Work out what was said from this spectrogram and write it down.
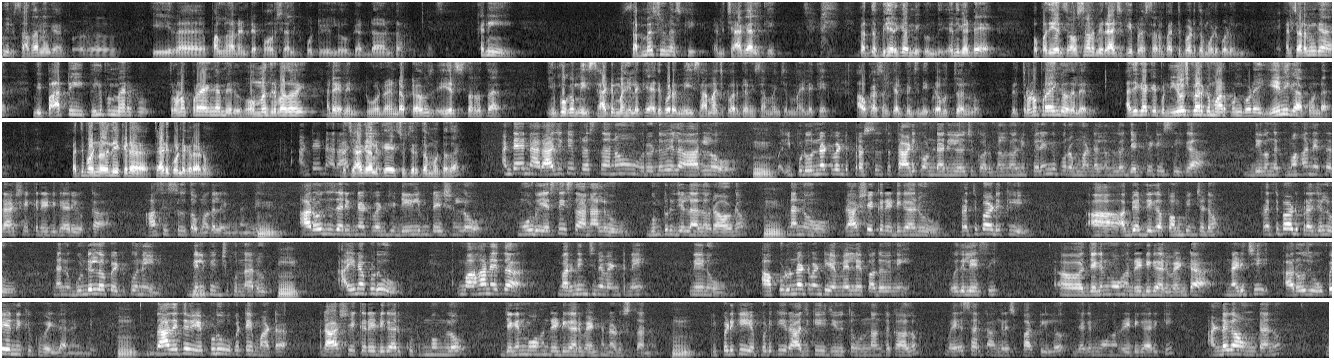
మీరు సాధారణంగా ఈ పల్నాడు అంటే పౌరుషాలకి పొట్టిరీళ్ళు గడ్డ అంటారు. కానీ సబ్మెసివ్నెస్కి అండ్ త్యాగాలకి పెద్ద పేరుగా మీకు ఉంది ఎందుకంటే ఓ పదిహేను సంవత్సరాలు మీ రాజకీయ ప్రస్థానం పత్తిపాటితో ముడిపడి ఉంది అండ్ సడన్గా మీ పార్టీ పిలుపు మేరకు తృణప్రాయంగా మీరు హోంమంత్రి పదవి అంటే I mean two and half terms years తర్వాత ఇంకొక మీ సాటి మహిళకే అది కూడా మీ సామాజిక వర్గానికి సంబంధించిన మహిళకే అవకాశం కల్పించిన ఈ ప్రభుత్వంలో. మీరు తృణప్రాయంగా వదిలేరు. అది కాక ఇప్పుడు నియోజకవర్గ మార్పును కూడా ఏమీ కాకుండా పత్తిపండు వదిలి ఇక్కడ తాడికొండకి రావడం. అంటే నా త్యాగాలకే సుచరితం ఉంటుందా? అంటే నా రాజకీయ ప్రస్థానం రెండు వేల ఆరులో ఇప్పుడు ఉన్నటువంటి ప్రస్తుత తాడికొండ నియోజకవర్గంలోని పెరంగిపురం మండలంలో జడ్పీటీసీగా దివంగత మహానేత రాజశేఖర రెడ్డి గారి యొక్క ఆశీస్సులతో మొదలైందండి. ఆ రోజు జరిగినటువంటి డీలిమిటేషన్లో మూడు ఎస్సీ స్థానాలు గుంటూరు జిల్లాలో రావడం నన్ను రాజశేఖర రెడ్డి గారు ప్రతిపాడికి అభ్యర్థిగా పంపించడం ప్రతిపాడు ప్రజలు నన్ను గుండెల్లో పెట్టుకొని గెలిపించుకున్నారు. అయినప్పుడు మహానేత మరణించిన వెంటనే నేను అప్పుడున్నటువంటి ఎమ్మెల్యే పదవిని వదిలేసి జగన్మోహన్ రెడ్డి గారి వెంట నడిచి ఆ రోజు ఉప ఎన్నికకు వెళ్ళానండి. నాదైతే ఎప్పుడూ ఒకటే మాట రాజశేఖర రెడ్డి గారి కుటుంబంలో జగన్మోహన్ రెడ్డి గారి వెంట నడుస్తాను. ఇప్పటికీ ఎప్పటికీ రాజకీయ జీవితం ఉన్నంతకాలం వైఎస్ఆర్ కాంగ్రెస్ పార్టీలో జగన్మోహన్ రెడ్డి గారికి అండగా ఉంటాను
